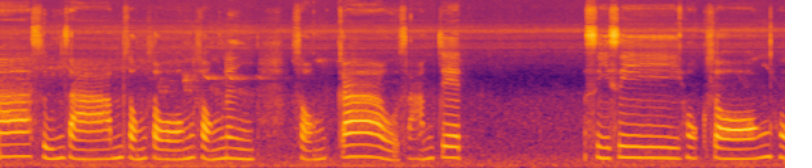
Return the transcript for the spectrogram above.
ะ 03 22 21 29 37 44 62 65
